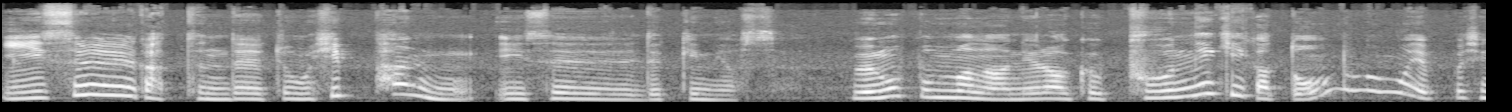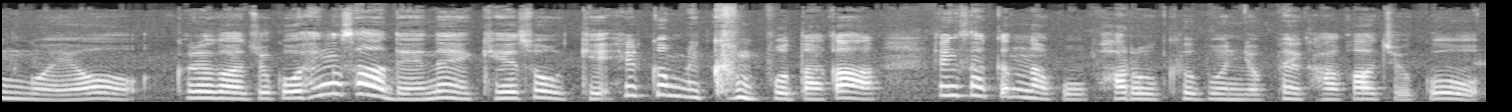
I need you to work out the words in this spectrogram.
이슬 같은데 좀 힙한 이슬 느낌이었어요. 외모뿐만 아니라 그 분위기가 너무 너무 예쁘신 거예요. 그래가지고 행사 내내 계속 이렇게 힐끔힐끔 보다가 행사 끝나고 바로 그분 옆에 가가지고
